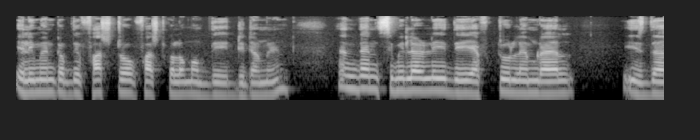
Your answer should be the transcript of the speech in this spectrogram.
element of the first row first column of the determinant and then similarly the f2 lambda l is the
